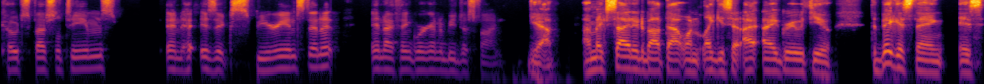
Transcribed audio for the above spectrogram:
coach special teams and is experienced in it, and I think we're going to be just fine. Yeah, I'm excited about that one. Like you said, I, I, agree with you. The biggest thing is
